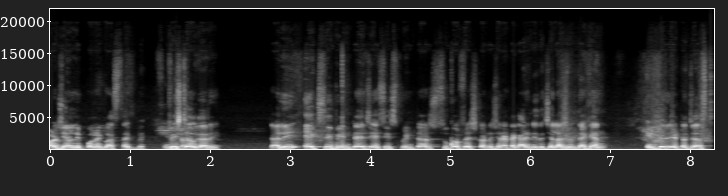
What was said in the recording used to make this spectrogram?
অরিজিনাল নিপ্পনের গ্লাস থাকবে। ক্রিস্টাল গাড়ি। গাড়ি এক্সি vintage AC Sprinter super fresh condition একটা গাড়ি নিতে চলে আসবেন। দেখেন ইন্টেরিয়রটা জাস্ট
